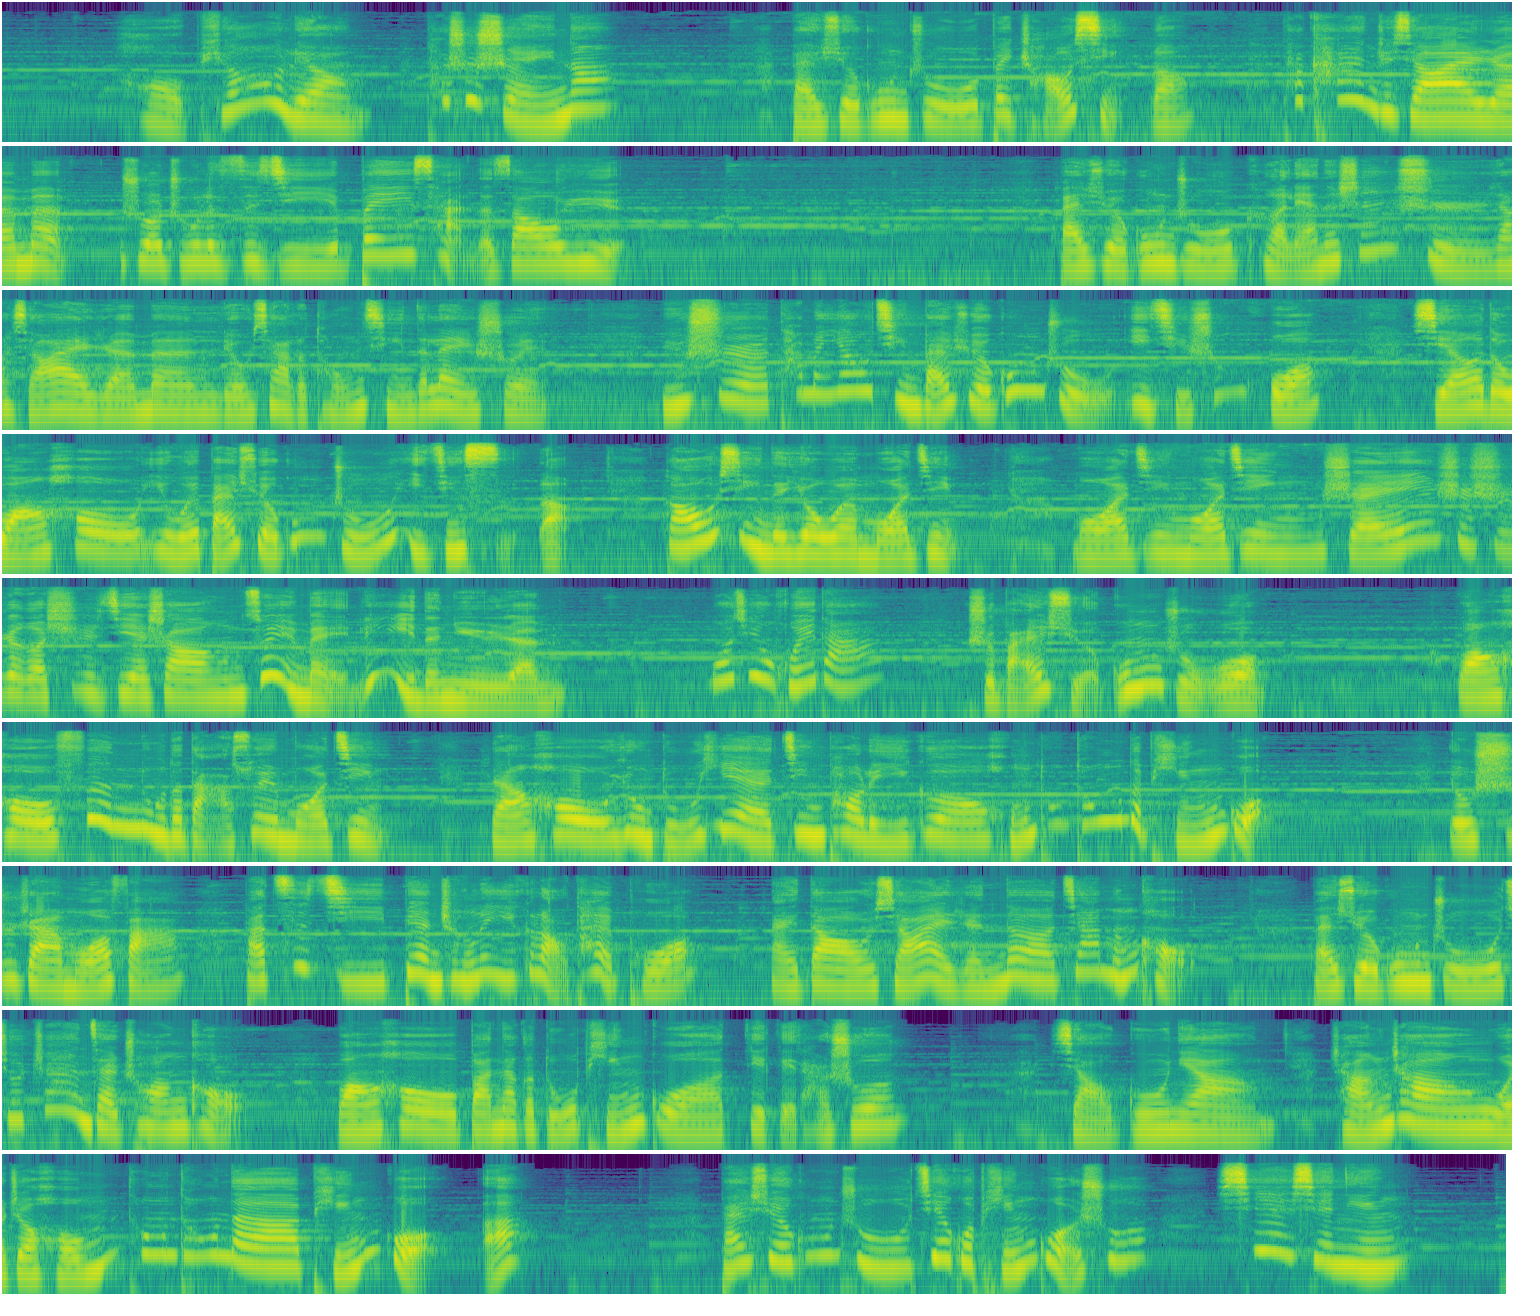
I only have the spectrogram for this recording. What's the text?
好漂亮，她是谁呢？白雪公主被吵醒了，她看着小矮人们，说出了自己悲惨的遭遇。白雪公主可怜的身世让小矮人们流下了同情的泪水，于是他们邀请白雪公主一起生活。邪恶的王后以为白雪公主已经死了，高兴的又问魔镜。魔镜，魔镜，谁是是这个世界上最美丽的女人？魔镜回答：“是白雪公主。”王后愤怒地打碎魔镜，然后用毒液浸泡了一个红彤彤的苹果，又施展魔法，把自己变成了一个老太婆，来到小矮人的家门口。白雪公主就站在窗口，王后把那个毒苹果递给她，说。小姑娘，尝尝我这红彤彤的苹果吧。白雪公主接过苹果，说：“谢谢您。”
